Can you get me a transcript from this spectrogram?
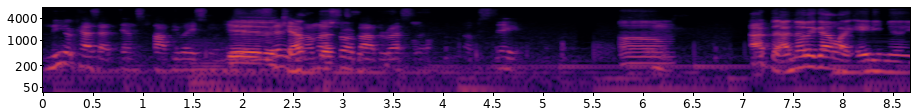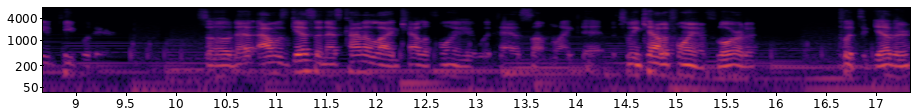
New York has that dense population. Yeah, live in the city, but I'm not sure about the rest of upstate. Um, I th- I know they got like 80 million people there. So that I was guessing that's kind of like California would have something like that between California and Florida put together.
